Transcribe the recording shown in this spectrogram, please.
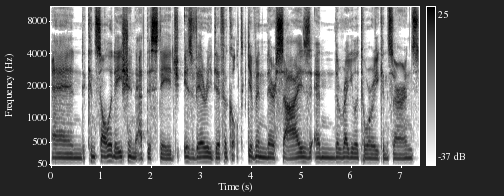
and consolidation at this stage is very difficult given their size and the regulatory concerns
